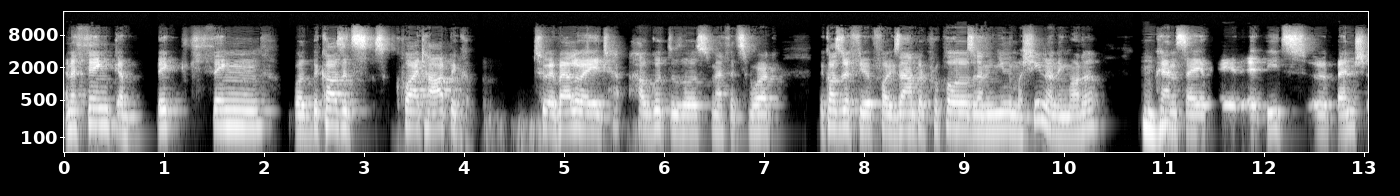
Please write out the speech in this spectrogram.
And I think a big thing, well, because it's quite hard to evaluate how good do those methods work, because if you, for example, propose a new machine learning model, mm-hmm. you can say okay, it beats uh, bench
